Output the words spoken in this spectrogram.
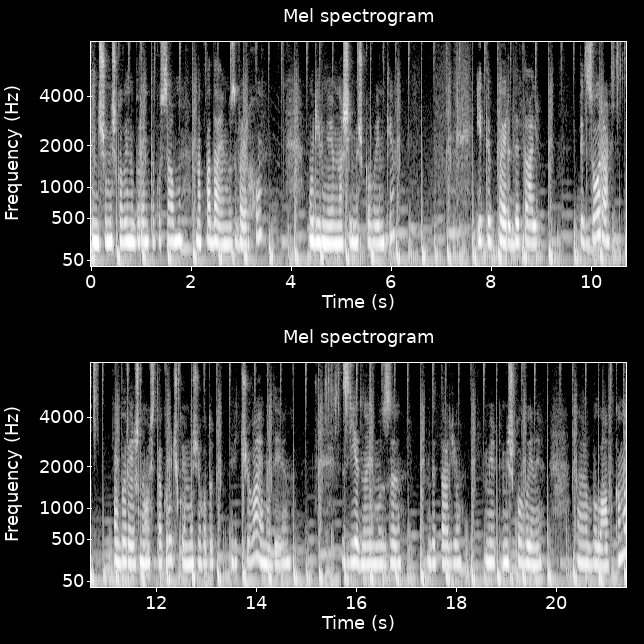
іншу мішковину, беремо таку саму, накладаємо зверху, урівнюємо наші мішковинки. І тепер деталь підзора обережно ось так ручкою, ми його тут відчуваємо, де він. З'єднуємо з деталью мі- мішковини е, булавками.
